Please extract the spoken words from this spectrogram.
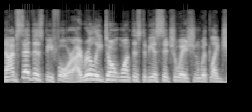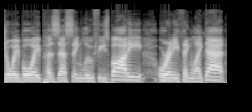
Now, I've said this before. I really don't want this to be a situation with like Joy Boy possessing Luffy's body or anything like that,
